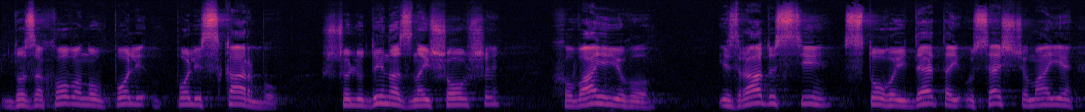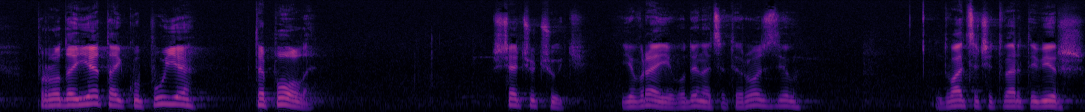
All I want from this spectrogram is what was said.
до захованого в полі, в полі скарбу, що людина, знайшовши, ховає його, і з радості з того йде та й усе, що має, продає та й купує те поле. Ще чуть-чуть. Євреїв, 11 розділ, 24 вірш.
